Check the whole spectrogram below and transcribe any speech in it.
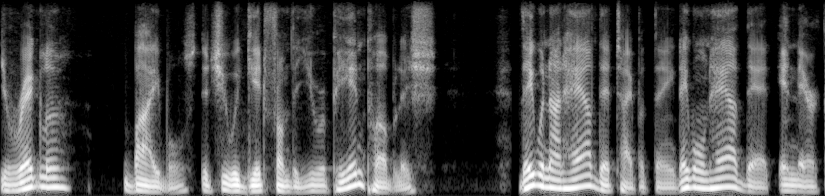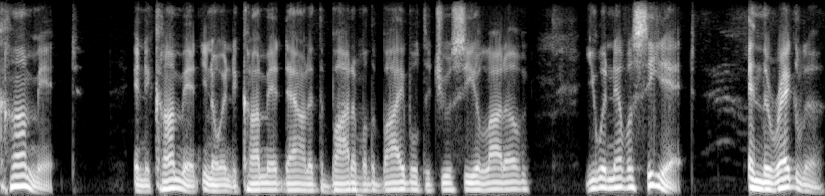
your regular Bibles that you would get from the European publish, they would not have that type of thing. They won't have that in their comment. In the comment, you know, in the comment down at the bottom of the Bible that you'll see a lot of, you would never see that. In the regular,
